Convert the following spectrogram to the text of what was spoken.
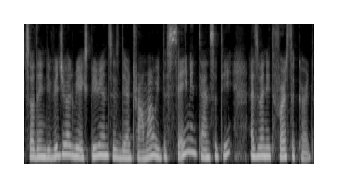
So the individual re experiences their trauma with the same intensity as when it first occurred.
